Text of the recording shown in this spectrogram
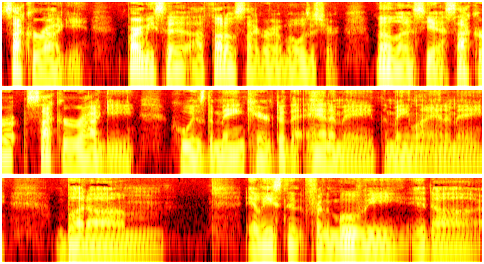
Sakuragi. Part of me said I thought it was Sakuragi, but I wasn't sure. Nonetheless, yeah, Sakura, Sakuragi, who is the main character of the anime, the mainline anime, but um, at least for the movie, it uh,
